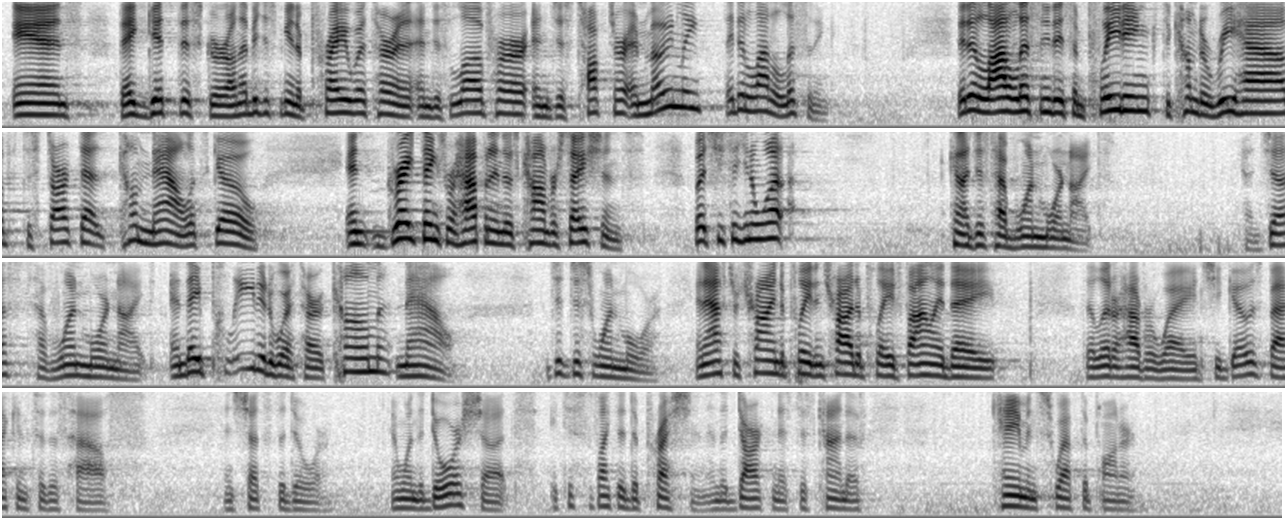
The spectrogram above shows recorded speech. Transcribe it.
And they get this girl, and they just begin to pray with her and, and just love her and just talk to her. And mainly, they did a lot of listening. They did a lot of listening, they did some pleading to come to rehab, to start that. Come now, let's go. And great things were happening in those conversations. But she said, You know what? Can I just have one more night? Just have one more night? And they pleaded with her, Come now. Just, just one more. And after trying to plead and try to plead, finally they, they let her have her way. And she goes back into this house and shuts the door. And when the door shuts, it just is like the depression and the darkness just kind of came and swept upon her.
